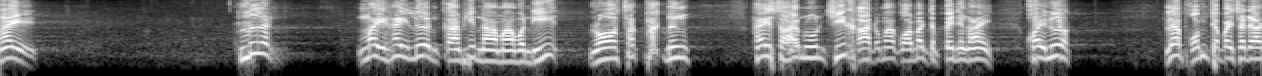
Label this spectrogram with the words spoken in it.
ให้เลื่อน ไม่ให้เลื่อนการพิจารณามาวันนี้ รอสักพักหนึ่งให้สารมนูญชี้ขาดออกมาก่อนว่าจะเป็นยังไง ค่อยเลือก และผมจะไปแสดง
